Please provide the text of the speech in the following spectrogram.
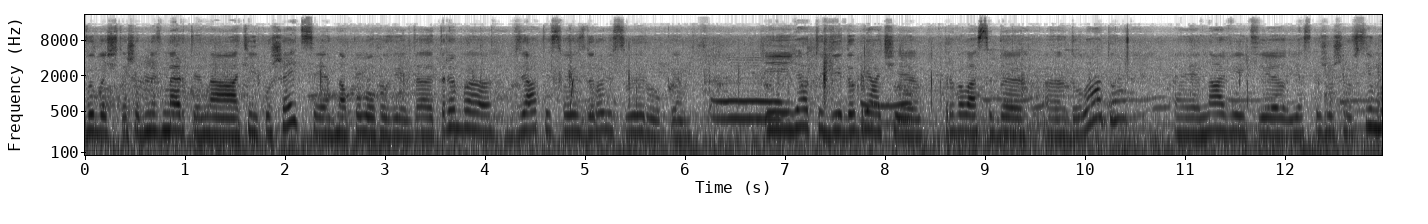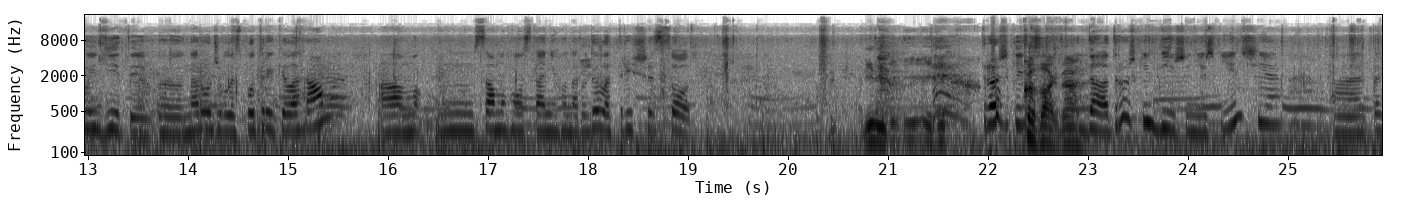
Вибачте, щоб не вмерти на тій кушетці на пологові, да, треба взяти своє здоров'я в свої руки. І я тоді добряче привела себе е, до ладу. Е, Навіть е, я скажу, що всі мої діти народжувались по 3 кілограми, а самого останнього народила 3600. Він Трошки козак, да? Да, трошки більше, ніж інші. А, так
